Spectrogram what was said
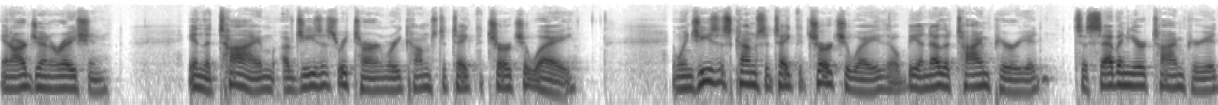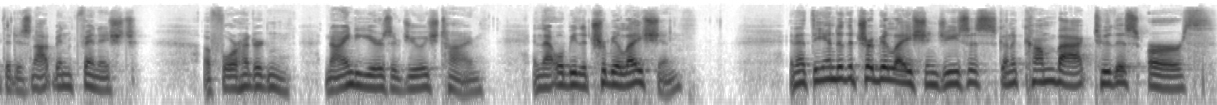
in our generation in the time of Jesus' return where he comes to take the church away. And when Jesus comes to take the church away, there'll be another time period. It's a seven year time period that has not been finished of 490 years of Jewish time. And that will be the tribulation. And at the end of the tribulation, Jesus is going to come back to this earth.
